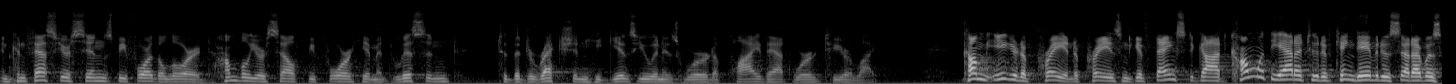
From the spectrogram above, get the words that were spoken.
and confess your sins before the Lord. Humble yourself before Him and listen to the direction He gives you in His Word. Apply that Word to your life. Come eager to pray and to praise and to give thanks to God. Come with the attitude of King David, who said, I, was,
